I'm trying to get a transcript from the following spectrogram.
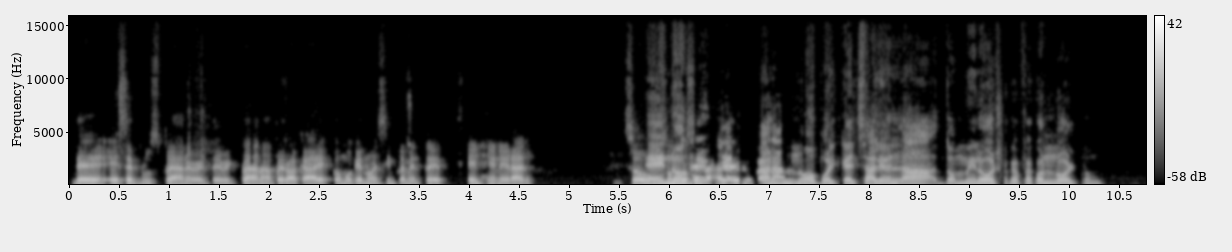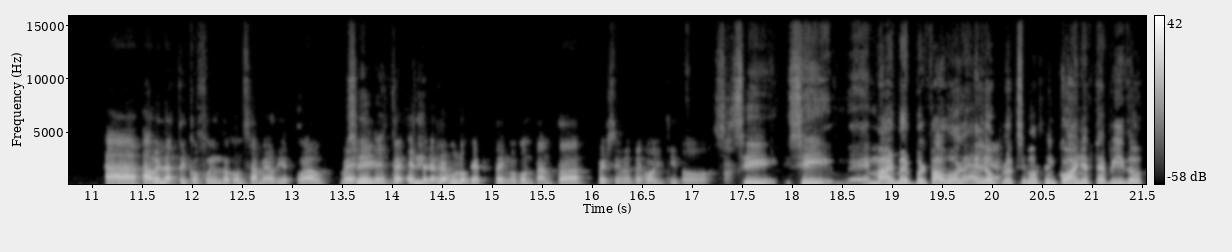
de ese Bruce Banner de Rick Banner, pero acá es como que no es simplemente el general. Eh, no, de, Banner no, porque él salió en la 2008, que fue con Norton. Ah, ah, verdad, estoy confundiendo con Sam Elliott, wow. este, este es el revuelo que tengo con tantas versiones de Hulk y todo. Sí, sí, eh, Marvel, por favor, ah, en los próximos cinco años te pido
